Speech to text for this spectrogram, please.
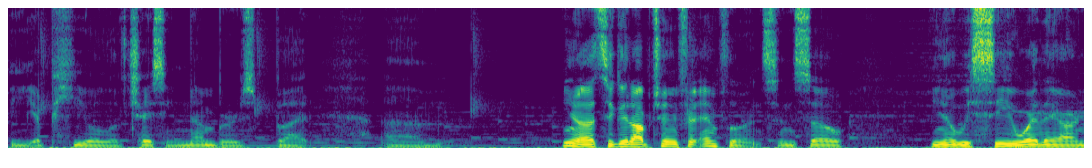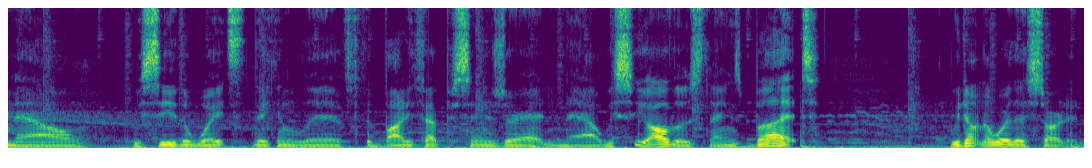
the appeal of chasing numbers, but um, you know, that's a good opportunity for influence. And so, you know, we see where they are now. We see the weights they can lift, the body fat percentage they're at now. We see all those things, but we don't know where they started.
